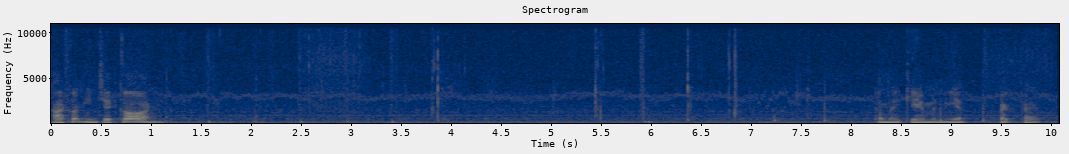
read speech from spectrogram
ขาดก้อนหินเจ็ดก้อนทำไมเกมมันเงียบแปลกๆ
